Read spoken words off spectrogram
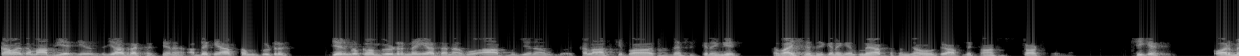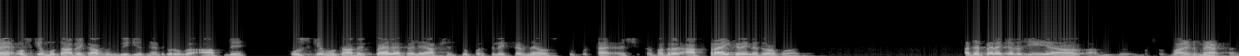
कम अज कम आप ये चीज़ें तो याद रख सकते हैं ना। अब देखें, आप कंप्यूटर जिनको कंप्यूटर नहीं आता ना, वो आप मुझे ना क्लास के बाद मैसेज करेंगे वॉइस मैसेज करेंगे, मैं आपको समझाऊँगा कि आपने कहाँ से स्टार्ट करना ठीक है? और मैं उसके मुताबिक आपको वीडियो सेंड करूँगा। आपने उसके मुताबिक पहले पहले ऑप्शन के ऊपर क्लिक करना है, उसको मतलब आप ट्राई करेंगे तो आपको आ जाएगा। अच्छा पहले चलो जी वर्ल्ड मैप कर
